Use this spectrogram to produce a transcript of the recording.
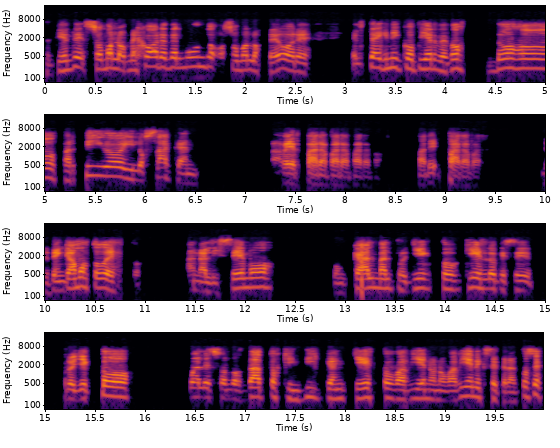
¿Entiendes? Somos los mejores del mundo o somos los peores. El técnico pierde dos, dos partidos y lo sacan. A ver, para, para, para, para, para, para. Detengamos todo esto. Analicemos con calma el proyecto, qué es lo que se proyectó, cuáles son los datos que indican que esto va bien o no va bien, etcétera. Entonces,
